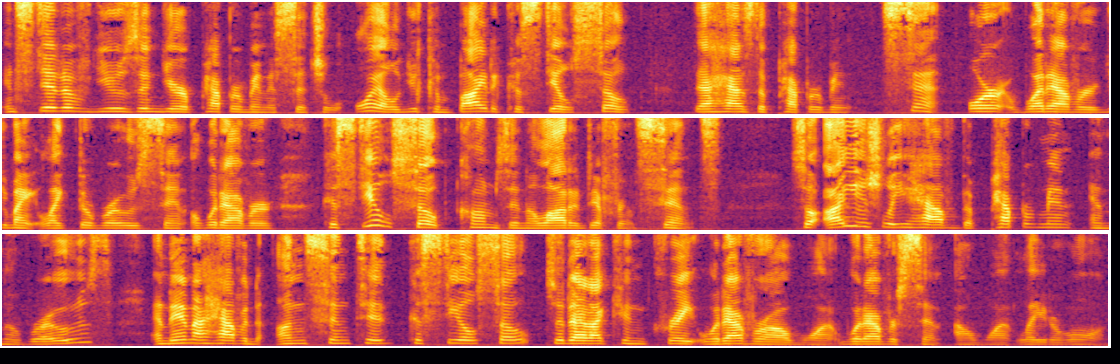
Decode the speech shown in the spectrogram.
instead of using your peppermint essential oil, you can buy the Castile soap that has the peppermint scent or whatever. You might like the rose scent or whatever. Castile soap comes in a lot of different scents. So I usually have the peppermint and the rose, and then I have an unscented Castile soap so that I can create whatever I want, whatever scent I want later on.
